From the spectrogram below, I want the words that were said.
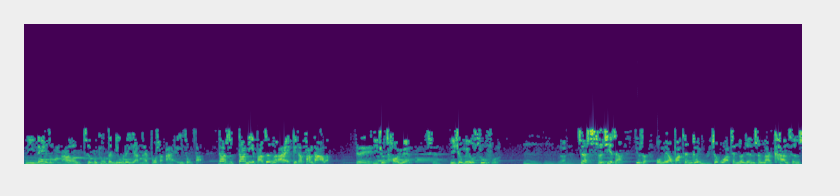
你那种那种止不住的流泪啊，那都是爱一种大。但是，当你把这份爱给它放大了，对，你就超越了，是，你就没有束缚了。嗯嗯啊，这实际上就是我们要把整个宇宙啊，整个人生啊，看成是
